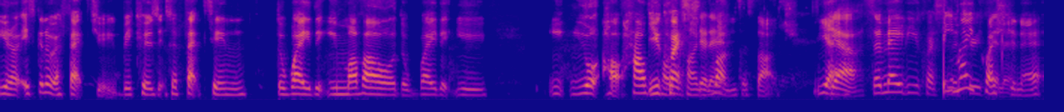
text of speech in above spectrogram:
you know, it's going to affect you because it's affecting the way that you mother or the way that you, you your ho- household question kind it. of runs as such. yeah. Yeah. so maybe you question You may question it, it,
